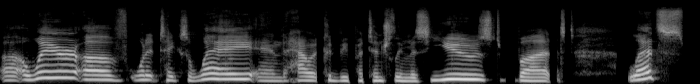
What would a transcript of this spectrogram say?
uh, aware of what it takes away and how it could be potentially misused but let's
